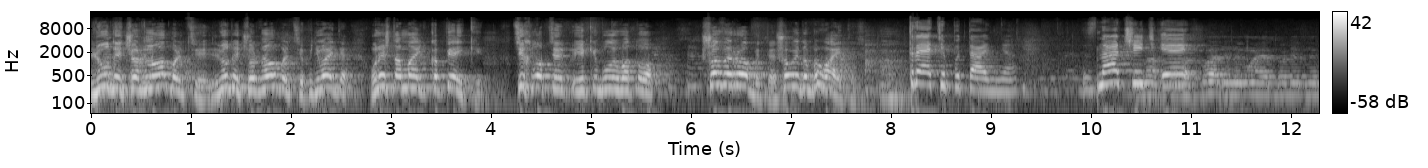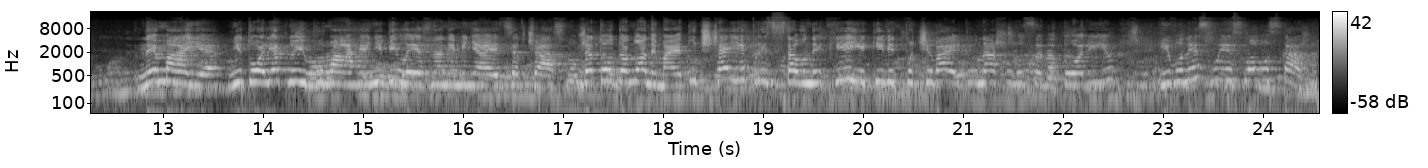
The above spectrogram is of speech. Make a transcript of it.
Люди чорнобильці, люди чорнобильці, розумієте, вони ж там мають копійки. Ці хлопці, які були в АТО. Що ви робите? Що ви добиваєтесь? Третє питання. Значить, е, На складі немає туалетної бумаги. Немає ні туалетної бумаги, ні білизна не міняється вчасно. Вже того давно немає. Тут ще є представники, які відпочивають у нашому санаторії, і вони своє слово скажуть.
